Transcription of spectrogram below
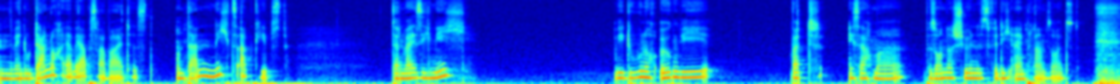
Und wenn du dann noch erwerbsarbeitest und dann nichts abgibst, dann weiß ich nicht, wie du noch irgendwie was, ich sag mal, besonders Schönes für dich einplanen sollst.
